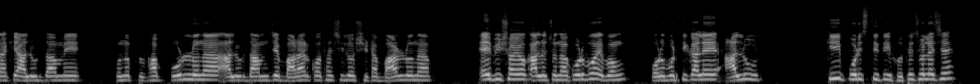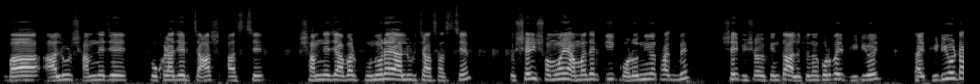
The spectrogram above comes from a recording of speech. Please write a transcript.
নাকি আলুর দামে কোনো প্রভাব পড়ল না? আলুর দাম যে বাড়ার কথা ছিল সেটা বাড়লো না? এই বিষয়ক আলোচনা করব এবং পরবর্তীকালে আলুর কি পরিস্থিতি হতে চলেছে বা আলুর সামনে যে পোকরাজের চাষ আসছে, সামনে যে আবার পুনরায় আলুর চাষ আসছে, তো সেই সময় আমাদের কি করণীয় থাকবে সেই বিষয়ে কিন্তু আলোচনা করব এই ভিডিওয়। তাই ভিডিওটা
